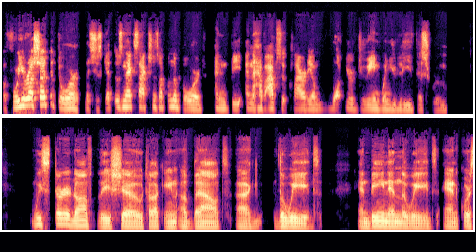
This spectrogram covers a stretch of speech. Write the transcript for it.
before you rush out the door, let's just get those next actions up on the board and be and have absolute clarity on what you're doing when you leave this room. We started off the show talking about uh, the weeds and being in the weeds, and of course,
